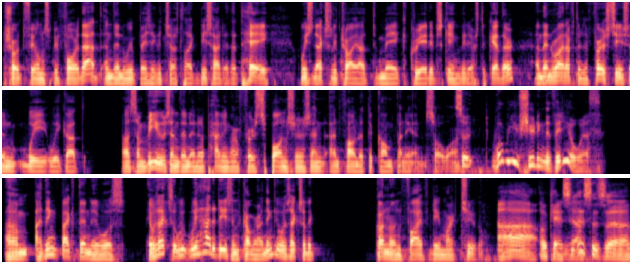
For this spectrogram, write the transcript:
short films before that, and then we basically just like decided that hey, we should actually try out to make creative skiing videos together. And then right after the first season, we we got uh, some views, and then ended up having our first sponsors and and founded the company and so on. So, what were you shooting the video with? Um, I think back then it was it was actually we, we had a decent camera. I think it was actually Canon 5D Mark II. Ah, okay. So Yeah. this is uh,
